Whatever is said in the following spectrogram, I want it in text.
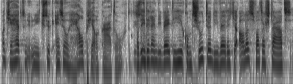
Want je hebt een uniek stuk en zo help je elkaar toch? Dat is Want iedereen die weet die hier komt shooten, die weet dat je alles wat er staat,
